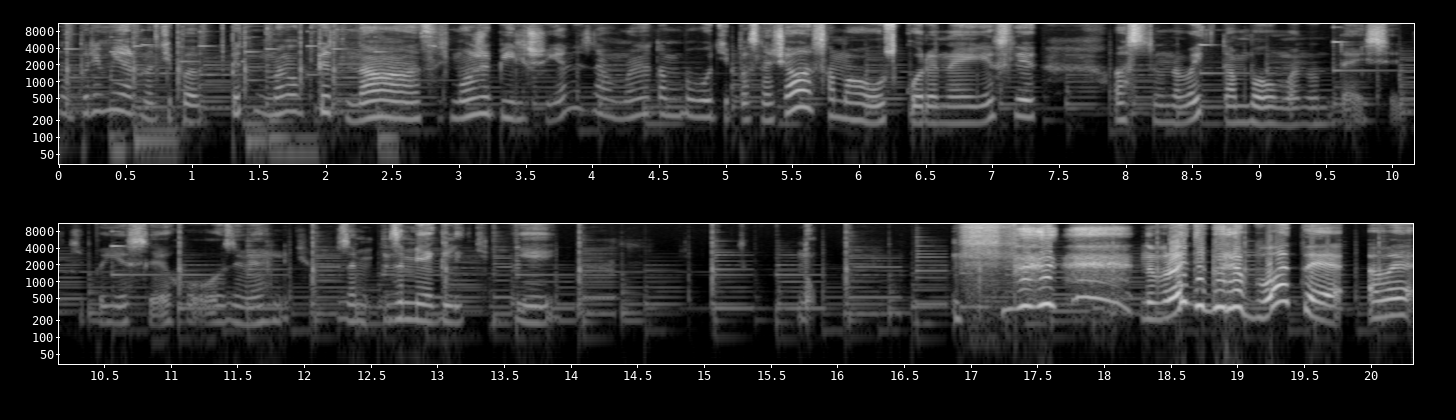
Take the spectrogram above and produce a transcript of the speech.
Ну, примерно, типа, 5, минут 15, може більше. Я не знаю, у мене там було, типа, спочатку самого ускорене, якщо остановить, там було минут 10. Типа, якщо його замедлить. Зам, замедлить. Єй. Ну. вроді би роботи, але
